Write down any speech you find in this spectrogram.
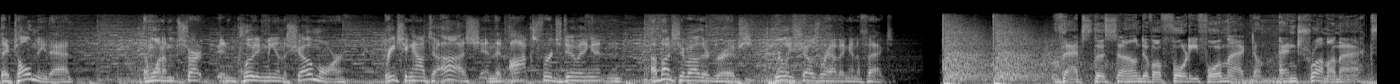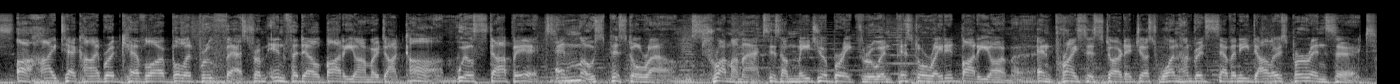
they've told me that, and want to start including me in the show more, reaching out to us and that Oxford's doing it and a bunch of other groups really shows we're having an effect. That's the sound of a 44 Magnum and Trauma Max, a high-tech hybrid Kevlar bulletproof vest from InfidelBodyArmor.com. Will stop it and most pistol rounds. Trauma Max is a major breakthrough in pistol-rated body armor, and prices start at just $170 per insert.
